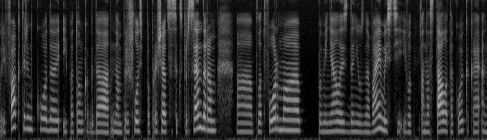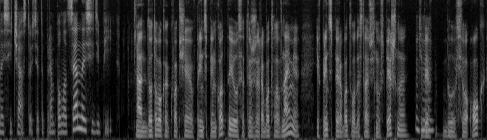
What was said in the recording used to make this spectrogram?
рефакторинг кода, и потом, когда нам пришлось попрощаться с эксперт-сендером, а, платформа поменялась до неузнаваемости, и вот она стала такой, какая она сейчас. То есть это прям полноценная CDP. А до того, как вообще, в принципе, инкод появился, ты же работала в найме, и, в принципе, работала достаточно успешно, uh-huh. тебе было все ок.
